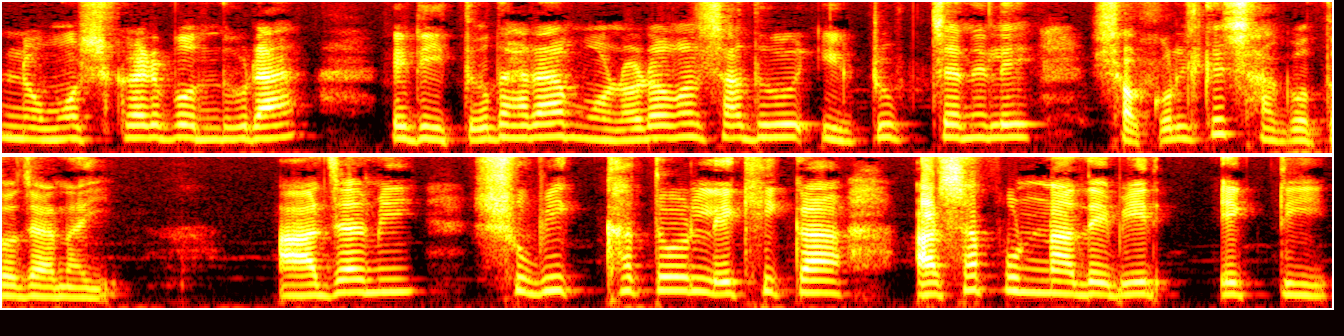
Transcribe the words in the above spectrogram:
নমস্কার বন্ধুরা, ঋতুধারা মনোরমা সাধু ইউটিউব চ্যানেলে সকলকে স্বাগত জানাই। আজ আমি সুবিখ্যাত লেখিকা আশাপূর্ণা দেবীর একটি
